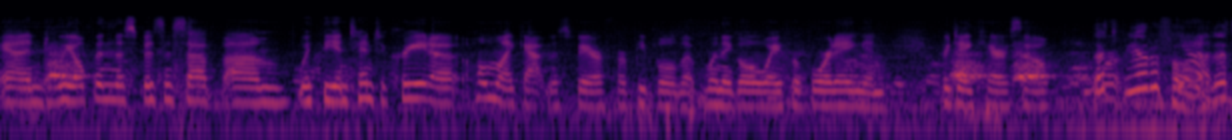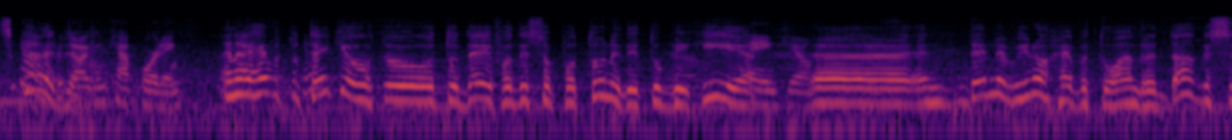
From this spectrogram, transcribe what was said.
and we opened this business up um, with the intent to create a home-like atmosphere for people that when they go away for boarding and for daycare. So That's beautiful. Yeah, That's yeah, good. for dog and cat boarding. And I have to thank you to, today for this opportunity to be here. Thank you. Uh, and then we don't have 200 dogs,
